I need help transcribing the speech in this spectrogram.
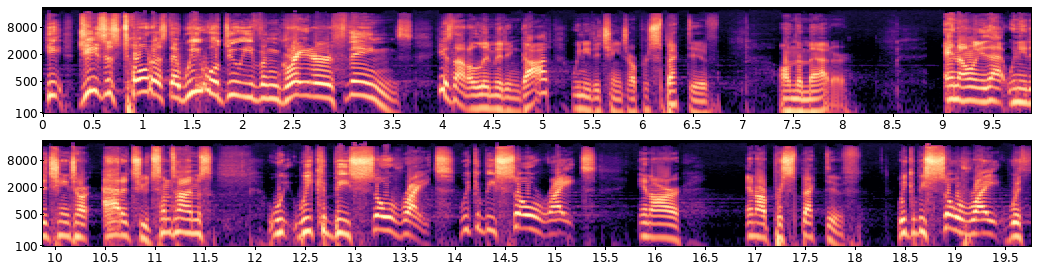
He, Jesus told us that we will do even greater things. He is not a limiting God. We need to change our perspective on the matter. And not only that, we need to change our attitude. Sometimes we, we could be so right. We could be so right in our in our perspective. We could be so right with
